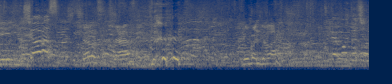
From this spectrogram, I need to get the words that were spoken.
Еще раз. Дубль два. Тебе будет очень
